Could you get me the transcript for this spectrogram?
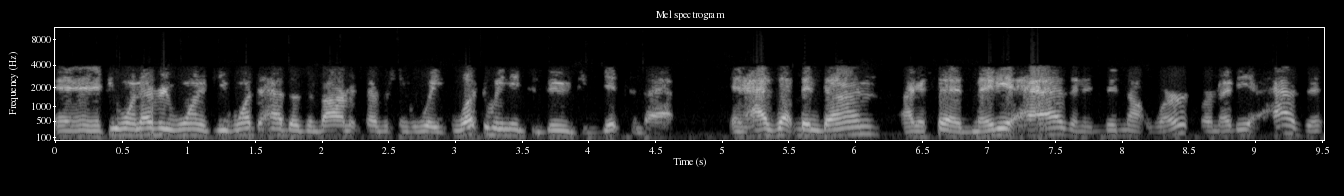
And if you want everyone, if you want to have those environments every single week, what do we need to do to get to that? And has that been done? Like I said, maybe it has and it did not work, or maybe it hasn't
